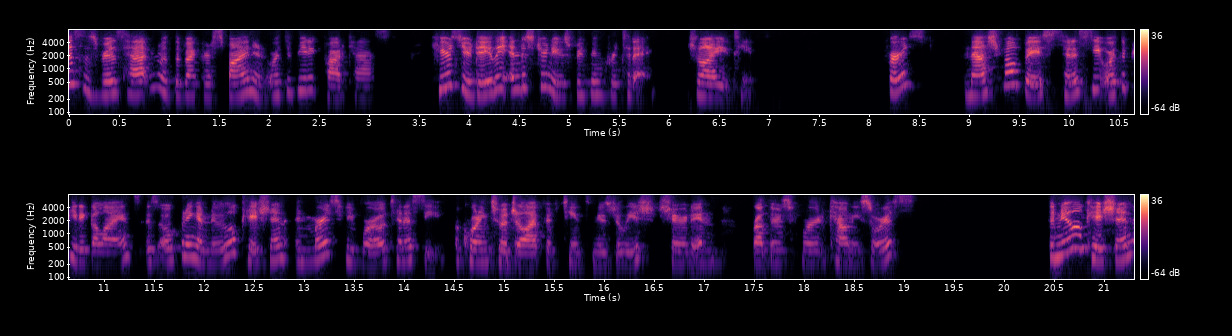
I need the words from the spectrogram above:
This is Riz Hatton with the Becker Spine and Orthopedic Podcast. Here's your daily industry news briefing for today, July 18th. First, Nashville based Tennessee Orthopedic Alliance is opening a new location in Murfreesboro, Tennessee, according to a July 15th news release shared in Rutherford County source. The new location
